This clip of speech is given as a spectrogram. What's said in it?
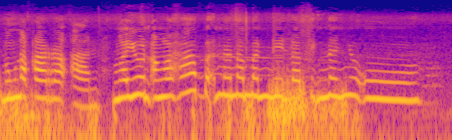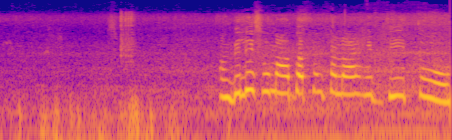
nung nakaraan. Ngayon, ang haba na naman nila. Tingnan nyo, oh. Ang bilis humaba tong talahib dito.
